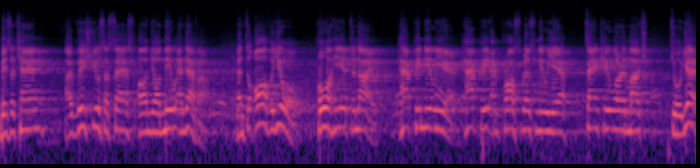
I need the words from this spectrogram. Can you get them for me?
Mr. Chan. I wish you success on your new endeavor. And to all of you who are here tonight, Happy New Year, Happy and prosperous New Year. Thank you very much. 祝愿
